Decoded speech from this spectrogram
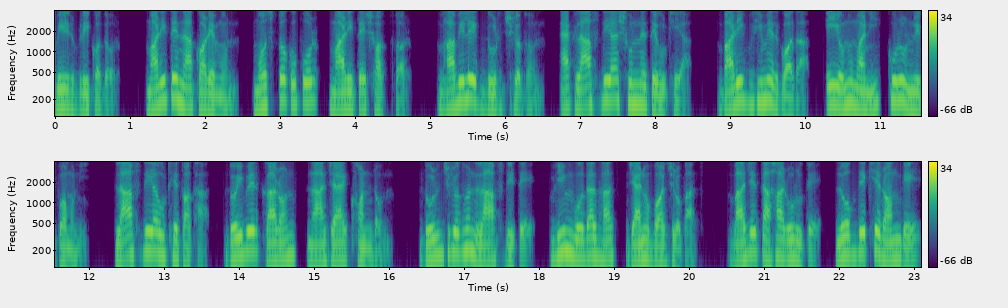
বীর বৃকদর। মারিতে না করে মন, মস্তক উপর মারিতে সত্তর। ভাবিলে দুর্যোধন এক লাফ দিয়া শূন্যতে উঠিয়া, বাড়ি ভীমের গদা, এই অনুমানী কুরু নৃপমণি। লাফ দিয়া উঠে তথা, দৈবের কারণ না যায় খণ্ডন। দুর্যোধন লাফ দিতে, ভীম গোদাঘাত যেন বজ্রপাত। বাজে তাহার উরুতে, লোক দেখে রঙ্গে,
